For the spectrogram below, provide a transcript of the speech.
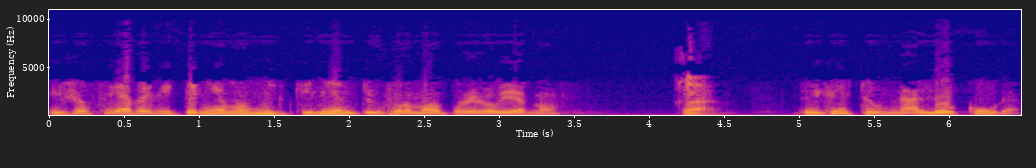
Y yo fui a ver y teníamos 1.500 informados por el gobierno. Claro. Dije, esto es una locura.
